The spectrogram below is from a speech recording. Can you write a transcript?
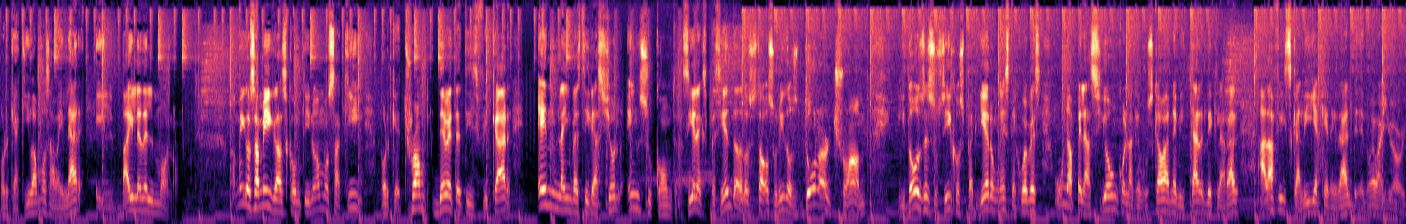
porque aquí vamos a bailar el baile del mono. Amigos, amigas, continuamos aquí porque Trump debe testificar en la investigación en su contra. Si el expresidente de los Estados Unidos, Donald Trump, y dos de sus hijos perdieron este jueves una apelación con la que buscaban evitar declarar a la Fiscalía General de Nueva York,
